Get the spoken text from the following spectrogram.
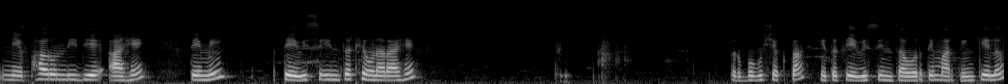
नेफा रुंदी जे आहे ते मी तेवीस इंच ठेवणार आहे. तर बघू शकता इथं तेवीस इंचावरती मार्किंग केलं.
